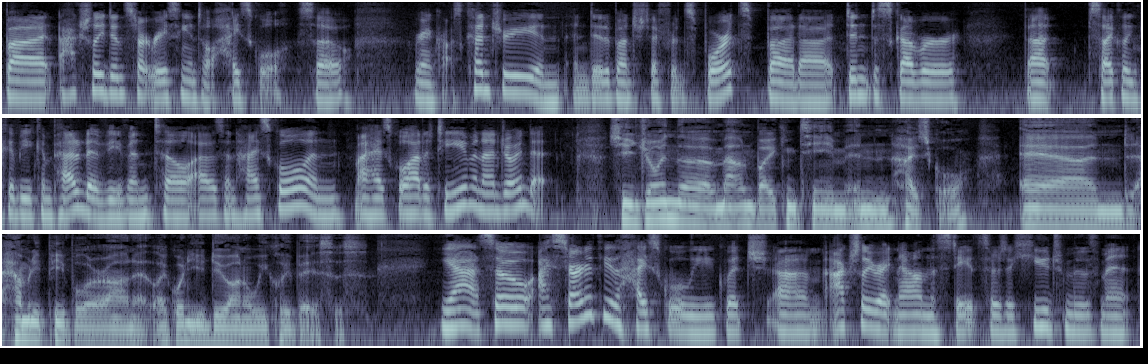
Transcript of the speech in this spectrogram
but actually didn't start racing until high school. So ran cross country and, and did a bunch of different sports, but uh, didn't discover that cycling could be competitive even until I was in high school, and my high school had a team, and I joined it. So you joined the mountain biking team in high school, and how many people are on it? Like, what do you do on a weekly basis? Yeah, so I started through the high school league, which um, actually right now in the states there's a huge movement.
